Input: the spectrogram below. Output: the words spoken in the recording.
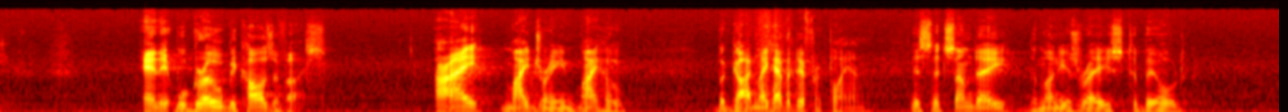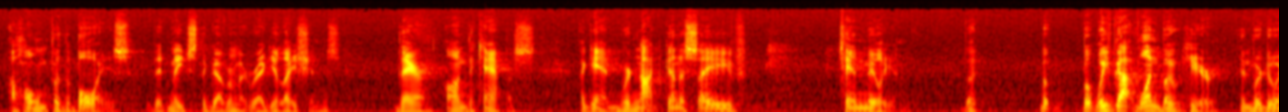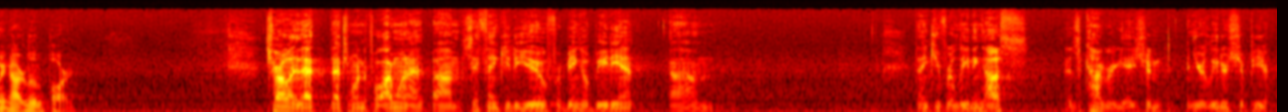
And it will grow because of us. I, my dream, my hope, but God may have a different plan, is that someday the money is raised to build a home for the boys that meets the government regulations there on the campus. Again, we're not going to save 10 million, but, but, but we've got one boat here and we're doing our little part. Charlie, that, that's wonderful. I want to um, say thank you to you for being obedient. Um, thank you for leading us as a congregation and your leadership here.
